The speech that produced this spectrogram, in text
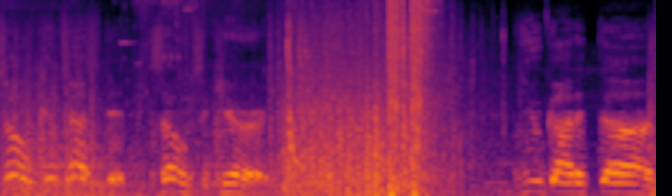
Zone contested. Zone secured. You got it done.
